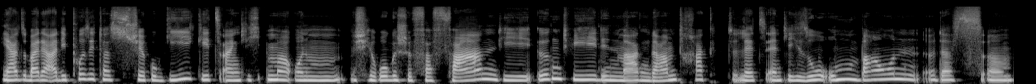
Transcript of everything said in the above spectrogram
Ja, also bei der Adipositas-Chirurgie geht es eigentlich immer um chirurgische Verfahren, die irgendwie den Magen-Darm-Trakt letztendlich so umbauen, dass ähm,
